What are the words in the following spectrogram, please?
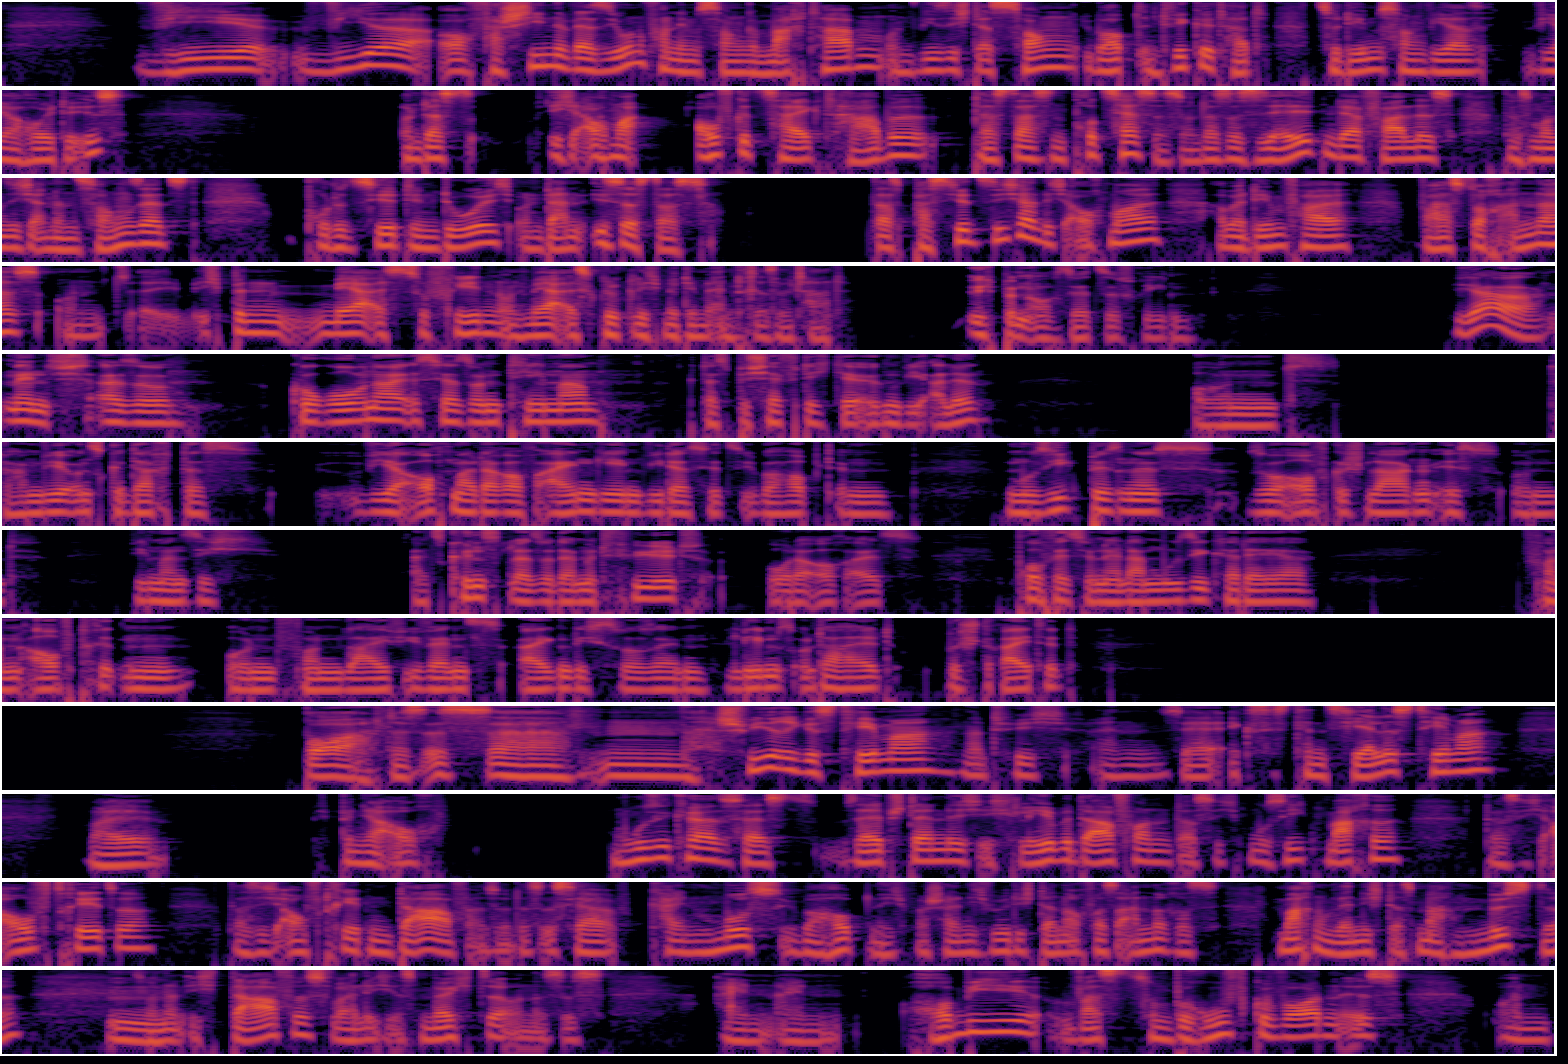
wie wir auch verschiedene Versionen von dem Song gemacht haben und wie sich der Song überhaupt entwickelt hat zu dem Song, wie er, wie er heute ist. Und dass ich auch mal aufgezeigt habe, dass das ein Prozess ist und dass es selten der Fall ist, dass man sich an einen Song setzt, produziert den durch und dann ist es das. Das passiert sicherlich auch mal, aber in dem Fall war es doch anders und äh, ich bin mehr als zufrieden und mehr als glücklich mit dem Endresultat. Ich bin auch sehr zufrieden. Ja, Mensch, also Corona ist ja so ein Thema, das beschäftigt ja irgendwie alle. Und da haben wir uns gedacht, dass wir auch mal darauf eingehen, wie das jetzt überhaupt im Musikbusiness so aufgeschlagen ist und wie man sich als Künstler so damit fühlt oder auch als professioneller Musiker, der ja von Auftritten und von Live-Events eigentlich so seinen Lebensunterhalt bestreitet. Boah, das ist äh, ein schwieriges Thema, natürlich ein sehr existenzielles Thema, weil ich bin ja auch Musiker, das heißt selbstständig. Ich lebe davon, dass ich Musik mache, dass ich auftrete, dass ich auftreten darf. Also das ist ja kein Muss überhaupt nicht. Wahrscheinlich würde ich dann auch was anderes machen, wenn ich das machen müsste, mhm. sondern ich darf es, weil ich es möchte und es ist ein, ein Hobby, was zum Beruf geworden ist und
